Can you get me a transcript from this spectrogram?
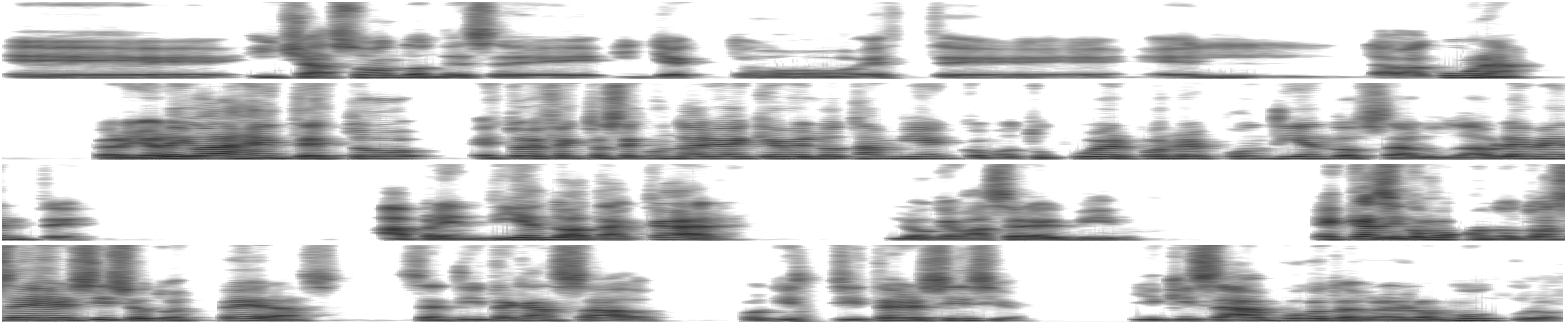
eh, hinchazón donde se inyectó este, la vacuna Pero yo le digo a la gente, esto, estos efectos secundarios hay que verlos también como tu cuerpo respondiendo saludablemente, aprendiendo a atacar lo que va a ser el virus. Es casi como cuando tú haces ejercicio, tú esperas sentirte cansado porque hiciste ejercicio y quizás un poco te duelen los músculos.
